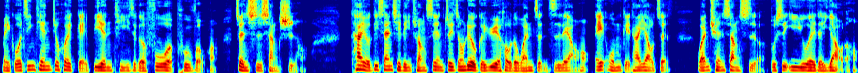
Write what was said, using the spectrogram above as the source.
美国今天就会给 BNT 这个 full approval 哈，正式上市哈。它有第三期临床试验追踪六个月后的完整资料哈，诶，我们给他药证。完全上市了，不是 EUA 的药了哈，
